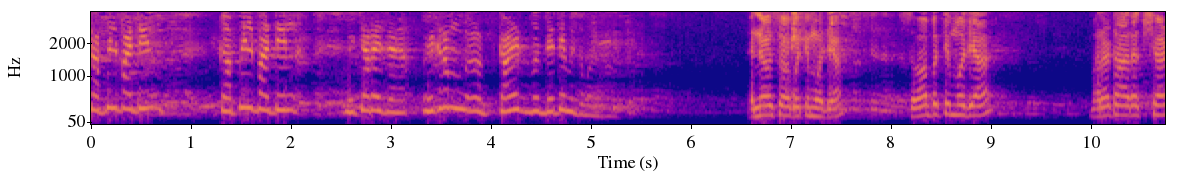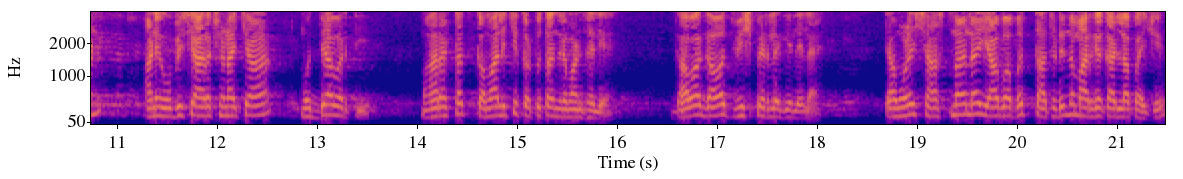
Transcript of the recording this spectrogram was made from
कपिल पाटील कपिल पाटील विचारायचं ना? विक्रम काळे देते मी तुम्हाला. धन्यवाद सभापती मोद्या. सभापती मोद्या मराठा आरक्षण आणि ओबीसी आरक्षणाच्या मुद्द्यावरती महाराष्ट्रात कमालीची कटुता निर्माण झाली आहे. गावागावात विष पेरलं गेलेलं आहे. त्यामुळे शासनानं याबाबत तातडीनं मार्ग काढला पाहिजे.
